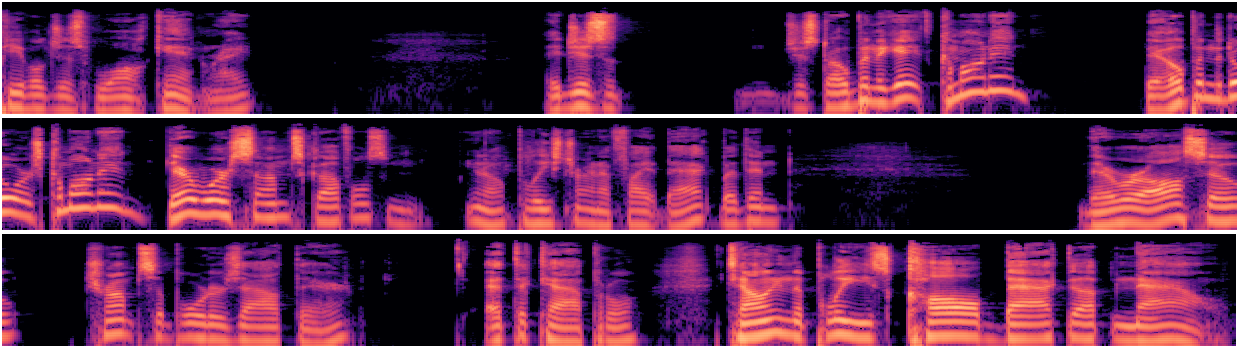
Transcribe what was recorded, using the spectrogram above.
people just walk in, right? They just just opened the gates. Come on in. They opened the doors. Come on in. There were some scuffles and, you know, police trying to fight back, but then there were also Trump supporters out there at the Capitol telling the police, call back up now.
